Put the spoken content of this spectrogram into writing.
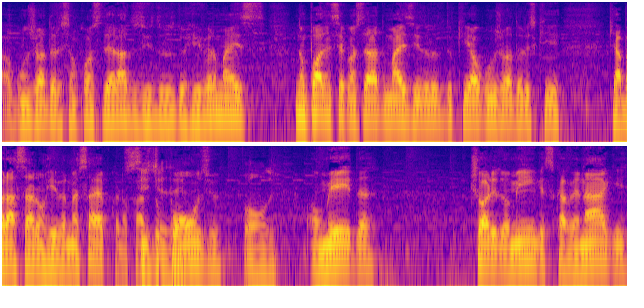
alguns jogadores são considerados ídolos do River, mas não podem ser considerados mais ídolos do que alguns jogadores que, que abraçaram o River nessa época. No caso do exemplo. Ponzio, Ponzio. Almeida, Chori Domingues, Cavenaghi.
